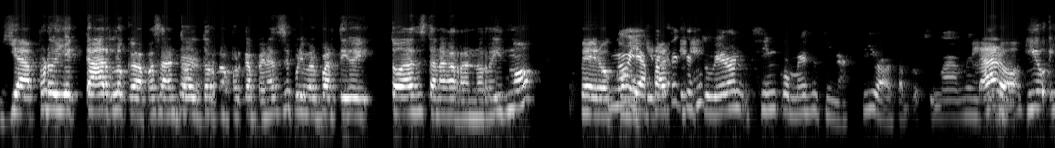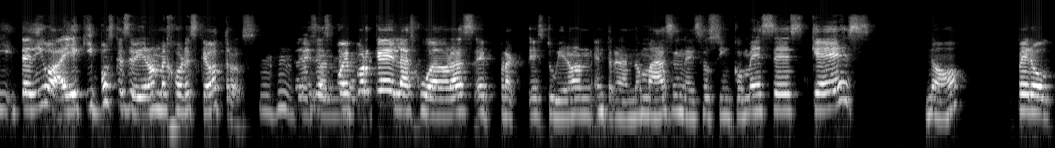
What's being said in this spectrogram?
ya proyectar lo que va a pasar en todo el torneo, porque apenas es el primer partido y todas están agarrando ritmo, pero... No, y aparte que estuvieron cinco meses inactivas aproximadamente. Claro, y, te digo, hay equipos que se vieron mejores que otros. Entonces fue porque las jugadoras eh, estuvieron entrenando más en esos cinco meses, ¿qué es? ¿No? Pero,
